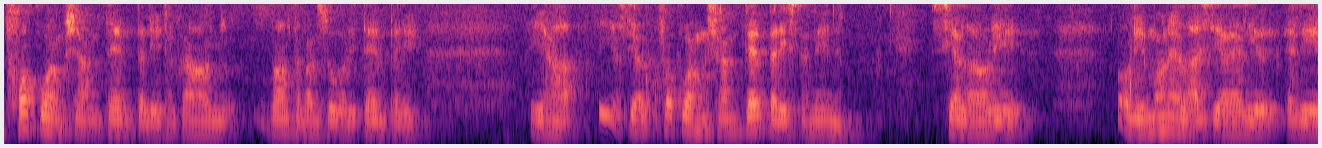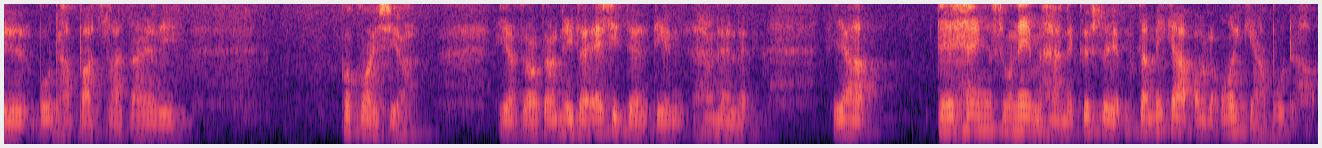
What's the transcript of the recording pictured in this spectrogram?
Fokuangshan temppeliin, joka on valtavan suuri temppeli. Ja, ja siellä Fokuangshan temppelissä, niin siellä oli, oli monenlaisia eri, eri buddha-patsaita, eri kokoisia. Ja tuota, niitä esiteltiin hänelle. Ja Teheng Sunim hän kysyi, mutta mikä on oikea buddha?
